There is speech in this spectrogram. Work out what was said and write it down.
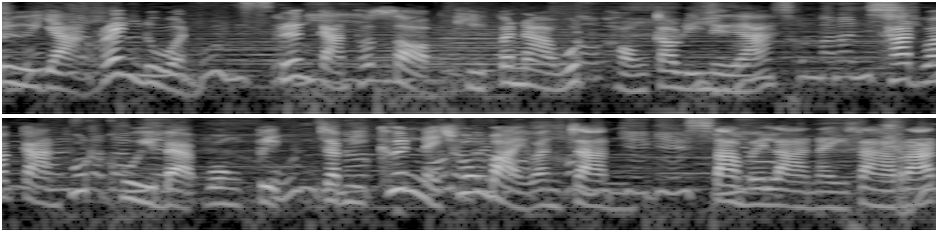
รืออย่างเร่งด่วน เรื่องการทดสอบขีปนาวุธของเกาหลีเหนือ คาดว่าการพูดคุยแบบวงปิดจะมีขึ้นในช่วงบ่ายวันจันทร์ ตามเวลาในสหรัฐ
